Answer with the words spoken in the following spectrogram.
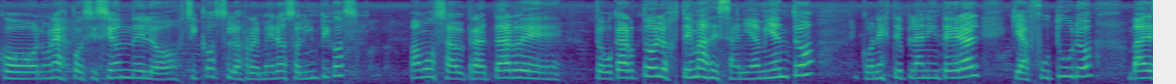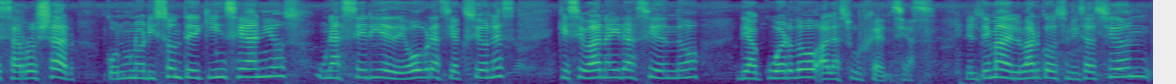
con una exposición de los chicos, los remeros olímpicos, Vamos a tratar de tocar todos los temas de saneamiento con este plan integral que a futuro va a desarrollar con un horizonte de 15 años una serie de obras y acciones que se van a ir haciendo de acuerdo a las urgencias. El tema del barco de ozonización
